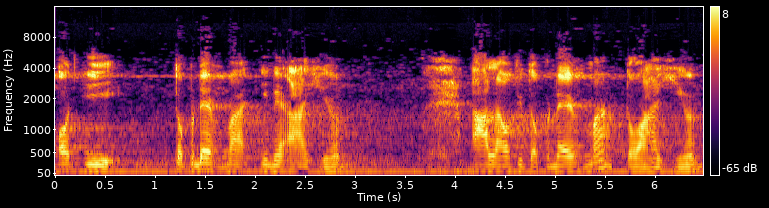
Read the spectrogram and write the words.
ότι το πνεύμα είναι Άγιον αλλά ότι το πνεύμα το Άγιον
